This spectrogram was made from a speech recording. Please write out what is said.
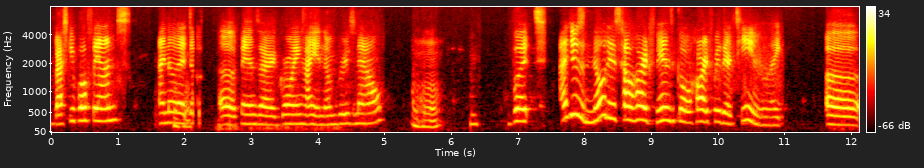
basketball fans. I know mm-hmm. that those, uh, fans are growing high in numbers now. Mm-hmm. But I just noticed how hard fans go hard for their team. Like, uh,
